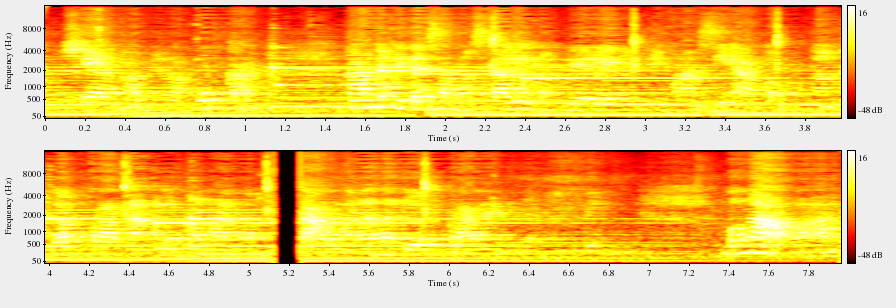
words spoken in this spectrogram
manusia yang kami lakukan, kami tidak sama sekali mendelegitimasi atau menganggap peran aktor keamanan Mengapa?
